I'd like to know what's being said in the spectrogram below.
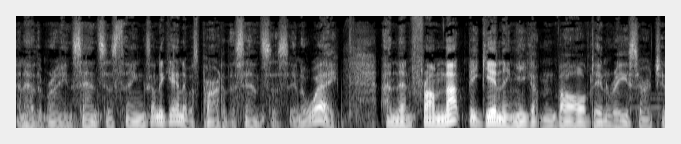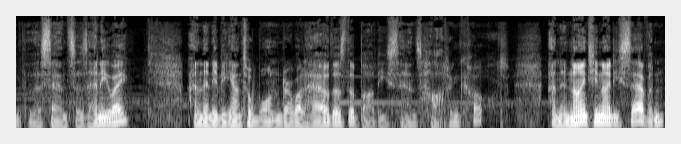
and how the brain senses things. And again, it was part of the senses in a way. And then from that beginning, he got involved in research into the senses anyway. And then he began to wonder well, how does the body sense hot and cold? And in 1997,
